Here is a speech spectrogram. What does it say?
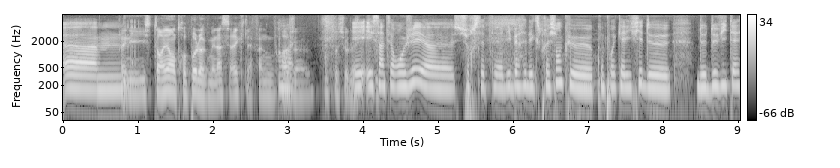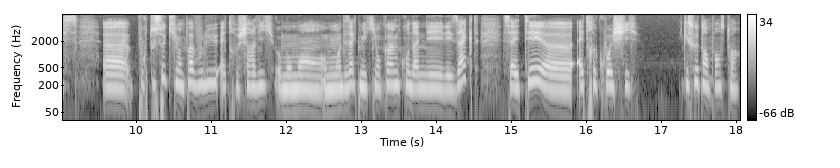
Euh, il est historien, anthropologue, mais là, c'est vrai qu'il a fait un ouvrage euh, plus sociologique. Et, s'interroger sur cette liberté d'expression que, qu'on pourrait qualifier de, de, de vitesse. pour tous ceux qui n'ont pas voulu être Charlie au moment, au moment des actes, mais qui ont quand même condamné les actes, ça a été être Kouachi. Qu'est-ce que tu en penses, toi?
